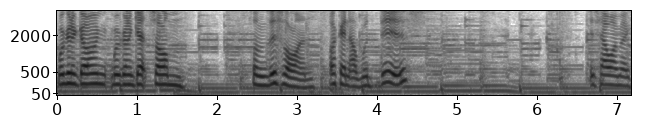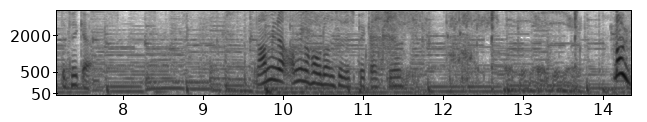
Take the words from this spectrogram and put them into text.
we're gonna go and we're gonna get some some of this iron. Okay, now with this is how I make the pickaxe. And I'm gonna I'm gonna hold on to this pickaxe here. No!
